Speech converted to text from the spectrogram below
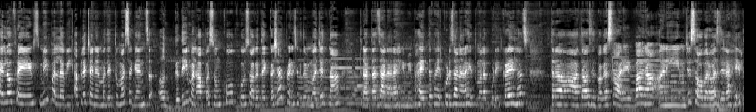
हॅलो फ्रेंड्स मी पल्लवी. आपल्या चॅनलमध्ये तुम्हा सगळ्यांचं अगदी मनापासून खूप खूप स्वागत आहे. कशात फ्रेंड्स तुम्ही मजेत ना? तर आता जाणार आहे मी बाहेर. तर बाहेर कुठे जाणार आहे? तुम्हाला पुढे कळेलच. तर आता वाजलेत बघा साडेबारा आणि म्हणजे सव्वा बारा वाजलेले आहेत.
